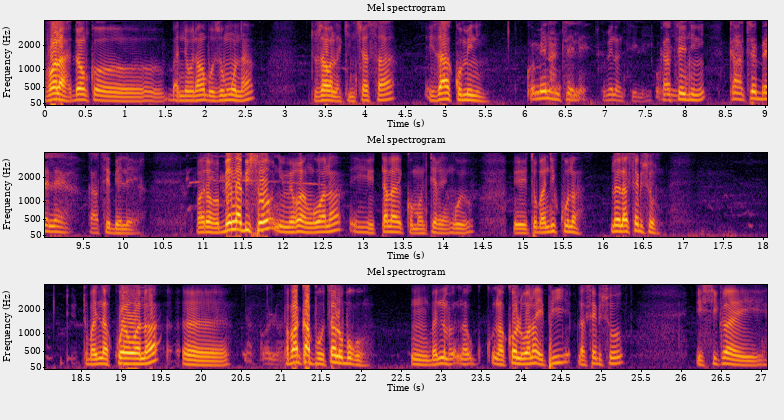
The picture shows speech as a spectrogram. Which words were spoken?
voilà donc euh, bandeko nanga bozomona toza wana kinshasa eza commune nini commune ya nsele commune ya nsele quartier nini quartier bel air quartier bel air donc benga biso numero yango wana etala commentaire yango oyo tobandi kuna le lakisa biso tobandi na coin wana euh, papa kapo tia loboko hmm, bandi na cole wana epuis lakisa biso esika e,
